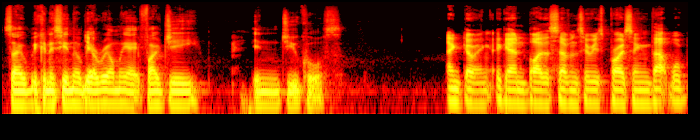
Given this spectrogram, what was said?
So we can assume there'll be a Realme 8 5G in due course. And going again by the 7 series pricing, that will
